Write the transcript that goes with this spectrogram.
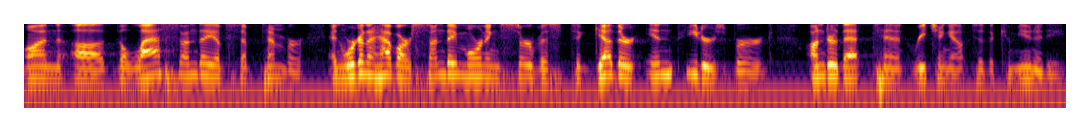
on uh, the last Sunday of September, and we're going to have our Sunday morning service together in Petersburg under that tent, reaching out to the community.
